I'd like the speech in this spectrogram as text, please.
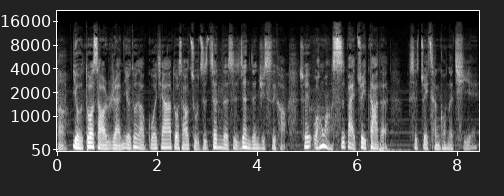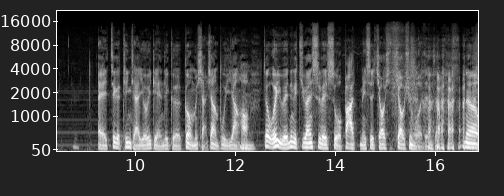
啊、有多少人、有多少国家、多少组织，真的是认真去思考？所以，往往失败最大的。是最成功的企业。哎，这个听起来有一点那个跟我们想象的不一样哈。这、嗯、我以为那个居安思危是我爸没事教教训我的，你知道？那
